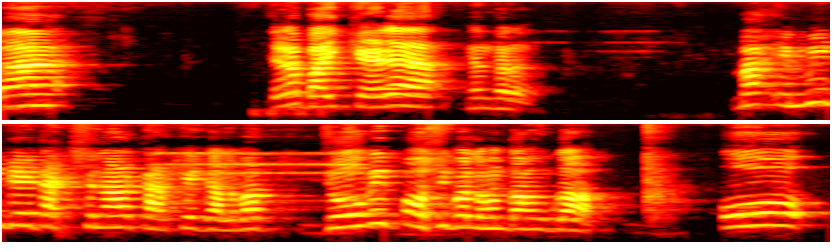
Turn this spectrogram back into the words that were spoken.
ਮੈਂ ਜਿਹੜਾ ਬਾਈ ਕਹਿ ਰਿਹਾ ਨਿੰਦਰ ਮੈਂ ਇਮੀਡੀਏਟ ਐਕਸ਼ਨ ਨਾਲ ਕਰਕੇ ਗੱਲਬਾਤ ਜੋ ਵੀ ਪੋਸੀਬਲ ਹੁੰਦਾ ਹੋਊਗਾ ਉਹ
